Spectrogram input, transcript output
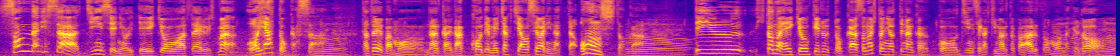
そんなにさ、人生において影響を与える、まあ、親とかさ、うん。例えばもう、なんか学校でめちゃくちゃお世話になった恩師とか、うんっていう人の影響を受けるとか、その人によってなんかこう、人生が決まるとかはあると思うんだけど、うん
